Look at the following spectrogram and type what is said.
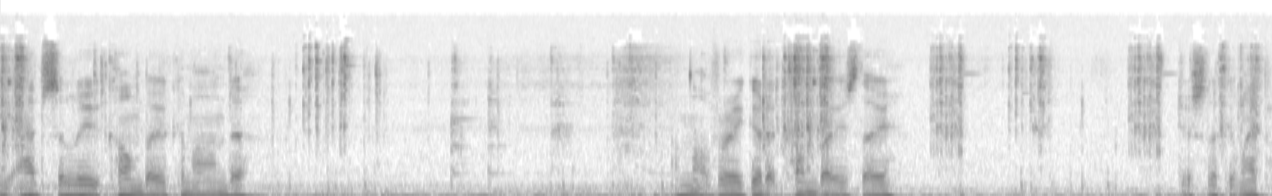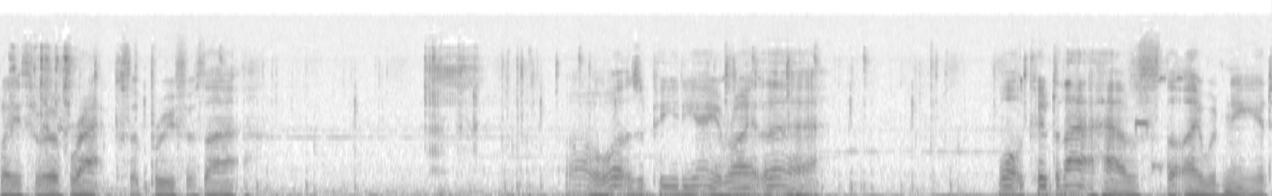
The absolute combo commander. I'm not very good at combos though. Just look at my playthrough of Wrack for proof of that. Oh, what? There's a PDA right there. What could that have that I would need?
